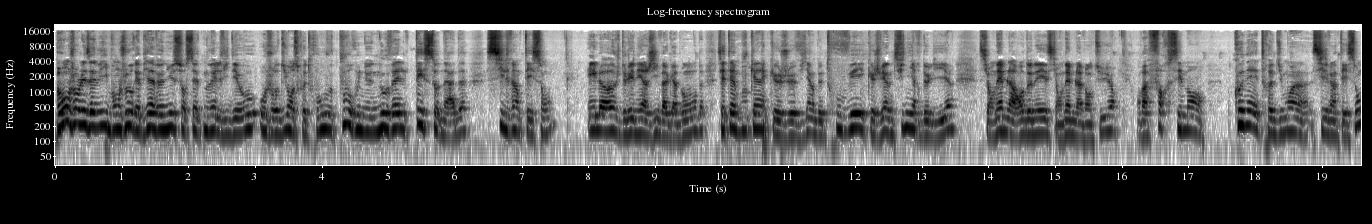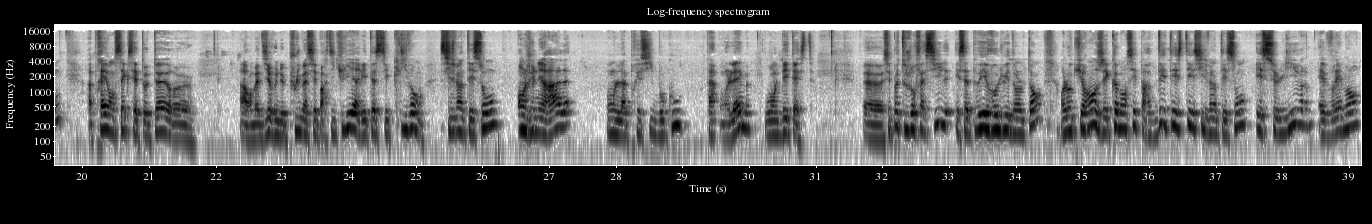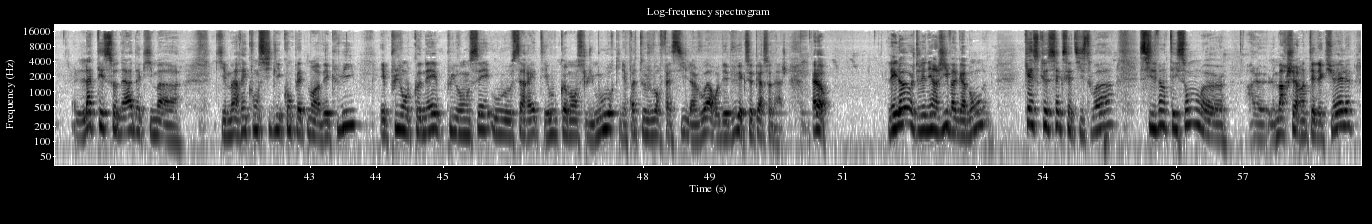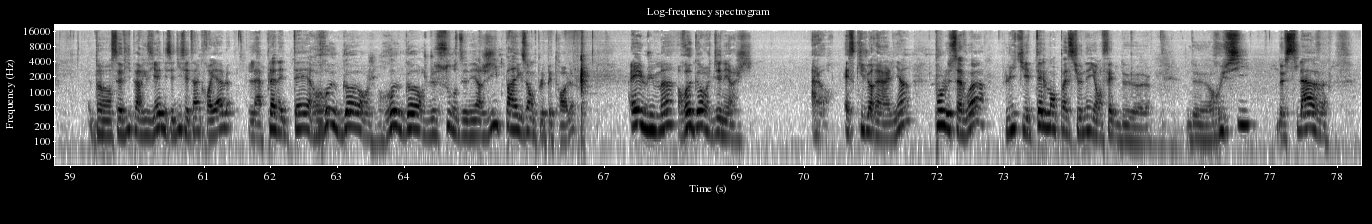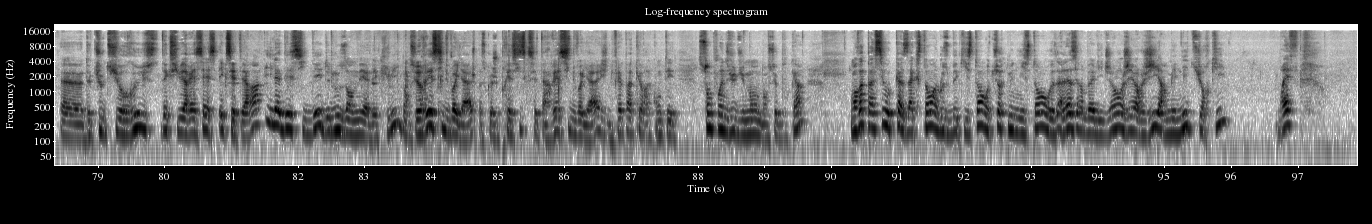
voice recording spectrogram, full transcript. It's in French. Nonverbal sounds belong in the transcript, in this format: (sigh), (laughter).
Bonjour les amis, bonjour et bienvenue sur cette nouvelle vidéo. Aujourd'hui on se retrouve pour une nouvelle Tessonade, Sylvain Tesson, Éloge de l'énergie vagabonde. C'est un bouquin que je viens de trouver, que je viens de finir de lire. Si on aime la randonnée, si on aime l'aventure, on va forcément connaître du moins Sylvain Tesson. Après on sait que cet auteur euh, a on va dire une plume assez particulière, il est assez clivant. Sylvain Tesson, en général, on l'apprécie beaucoup on l'aime ou on le déteste. Euh, c'est pas toujours facile et ça peut évoluer dans le temps. En l'occurrence, j'ai commencé par détester Sylvain Tesson et ce livre est vraiment la tessonnade qui m'a qui m'a réconcilié complètement avec lui. Et plus on le connaît, plus on sait où s'arrête et où commence l'humour, qui n'est pas toujours facile à voir au début avec ce personnage. Alors, l'éloge de l'énergie vagabonde, qu'est-ce que c'est que cette histoire? Sylvain Tesson, euh, le marcheur intellectuel, dans sa vie parisienne, il s'est dit c'est incroyable, la planète Terre regorge, regorge de sources d'énergie, par exemple le pétrole, et l'humain regorge d'énergie. Alors, est-ce qu'il y aurait un lien? Pour le savoir, lui qui est tellement passionné en fait de, de Russie, de Slave, euh, de culture russe, d'ex-URSS, etc., il a décidé de nous emmener avec lui dans ce récit de voyage, parce que je précise que c'est un récit de voyage, il ne fait pas que raconter son point de vue du monde dans ce bouquin. On va passer au Kazakhstan, à l'Ouzbékistan, au Turkménistan, à l'Azerbaïdjan, Géorgie, Arménie, Turquie. Bref,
